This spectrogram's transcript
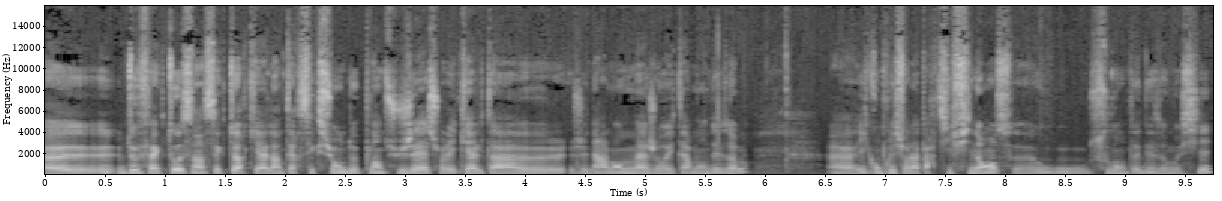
euh, de facto, c'est un secteur qui est à l'intersection de plein de sujets sur lesquels tu as euh, généralement majoritairement des hommes, euh, y compris sur la partie finance, où souvent tu as des hommes aussi.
